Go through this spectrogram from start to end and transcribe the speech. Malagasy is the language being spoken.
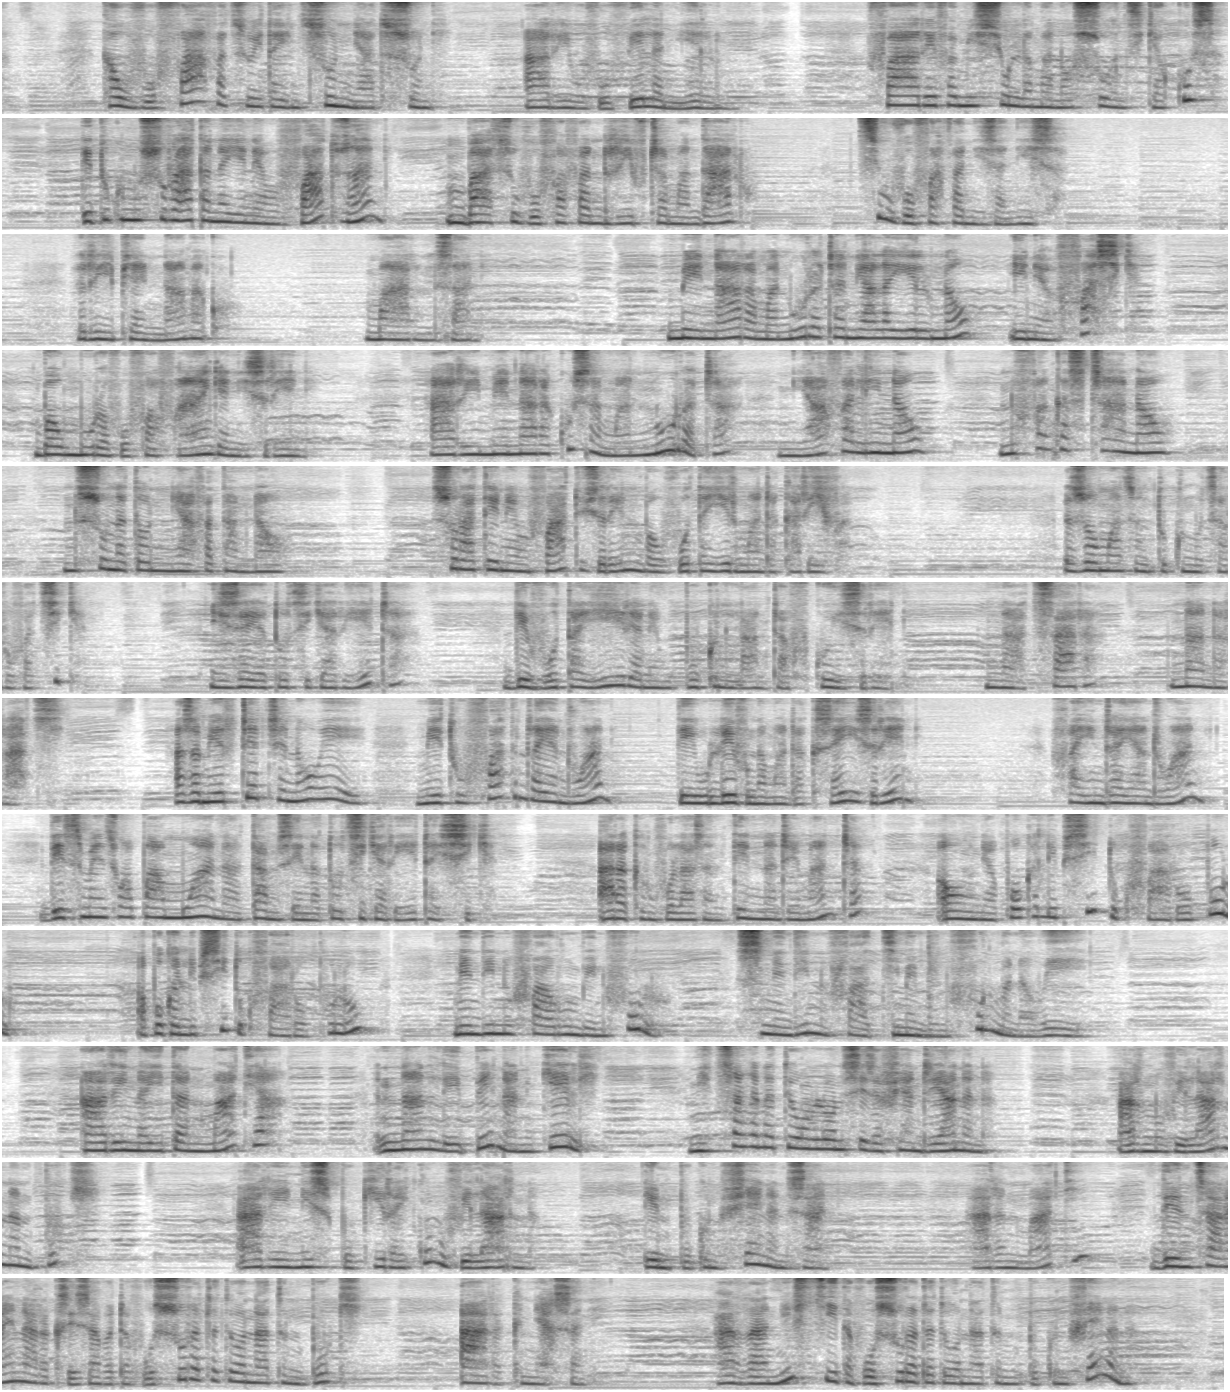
ka ho voafafa tsy ho hita intsony ny hadisoany ary ho voavela ny helony fa rehefa misy olona manao soa antsika kosa dia tokony ho soratana eny amin'ny vato izany mba tsy ho voafafan'ny rivotra mandalo tsy ho voafafan'izan'iza ry mpiaino namako Marina izany. Menara manoratra ny alahelonao eny amin'ny fasika mba ho mora voafafa haingana izy ireny. Ary menara kosa manoratra ny hafalianao, ny fankasitrahanao, ny soa nataon'ny hafa taminao. Soraty eny amin'ny vato izy ireny mba ho voatahiry mandrakariva. Izao mantsy no tokony hotsarovantsika. Izay ataontsika rehetra dia voatahiry any amin'ny bokin'ny lanitra avokoa izy ireny, na tsara na ny ratsy. Aza mieritreritra ianao hoe mety ho faty ny iray andro any dia ho levona mandrakizay izy ireny, fa indray andro any, dia tsy maintsy ho am-pahamoahana tamin'izay nataontsika rehetra isika. Araka ny voalazan'ny tenin'Andriamanitra ao amin'ny Apokalypsy toko faharoapolo, Apokalypsy toko faharoapolo, ny andininy faharoa ambin'ny folo sy ny andininy fahadimy ambin'ny folo manao hoe. Ary nahita ny maty aho, na ny lehibe na ny kely, nitsangana teo anoloan'ny seza fiandrianana. Ary novelarina ny boky, ary nisy boky iray koa novelarina, dia ny bokin'ny fiainana izany. Ary ny maty dia nitsaraina araka izay zavatra voasoratra teo anatin'ny boky, araka ny asany. Ary raha nisy tsy hita voasoratra teo anatin'ny bokin'ny fiainana,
